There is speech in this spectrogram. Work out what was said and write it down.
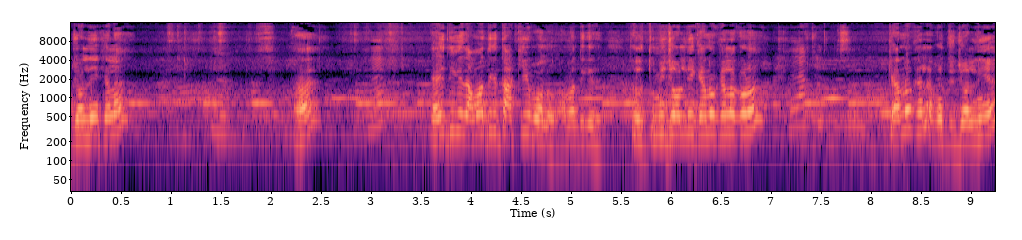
জল নিয়ে খেলা? হ্যাঁ? হ্যাঁ। এই দিকে আমার দিকে তাকিয়ে বলো আমার দিকে। তাহলে তুমি জল নিয়ে কেন খেলা করো? কেন খেলা করছ জল নিয়ে?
